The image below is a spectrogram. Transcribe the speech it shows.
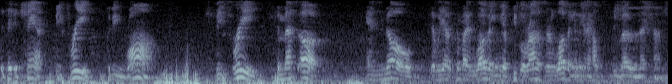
to take a chance, be free to be wrong, be free to mess up, and know that we have somebody loving and we have people around us that are loving and they're going to help us do better the next time.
